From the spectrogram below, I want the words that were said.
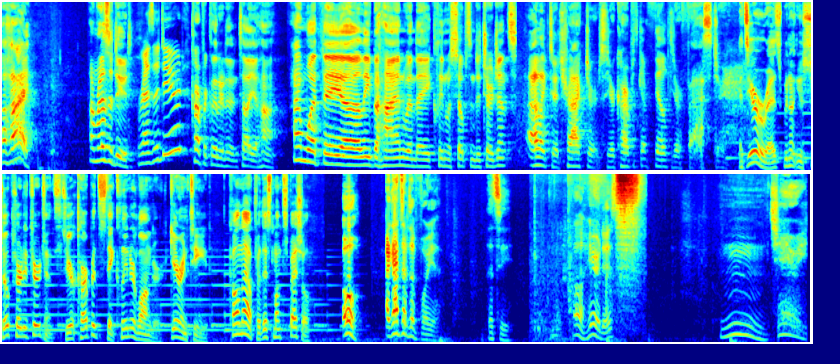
Oh, hi. I'm Residude. Residue? Carpet cleaner didn't tell you, huh? I'm what they uh, leave behind when they clean with soaps and detergents. I like to attract her so your carpets get filthier faster. At Zerorez, we don't use soaps or detergents, so your carpets stay cleaner longer, guaranteed. Call now for this month's special. Oh, I got something for you. Let's see. Oh, here it is. Mmm, cherry.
